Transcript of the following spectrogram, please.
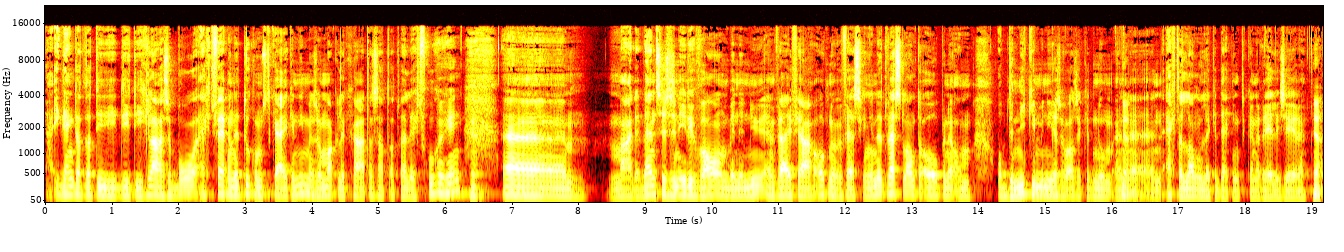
ja, ik denk dat, dat die, die, die glazen bol echt ver in de toekomst kijken niet meer zo makkelijk gaat als dat dat wellicht vroeger ging. Ja. Um, maar de wens is in ieder geval om binnen nu en vijf jaar ook nog een vestiging in het Westland te openen. Om op de Niki-manier, zoals ik het noem, een, ja. uh, een, echte landelijke dekking te kunnen realiseren. Ja.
